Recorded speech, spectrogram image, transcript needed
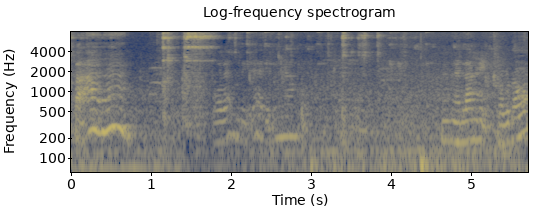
Cepat ah. Hmm. Boleh ambil dah adik punya. Hmm, dah ambil. Kau pertama?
